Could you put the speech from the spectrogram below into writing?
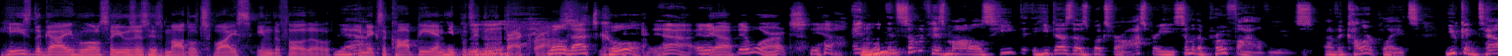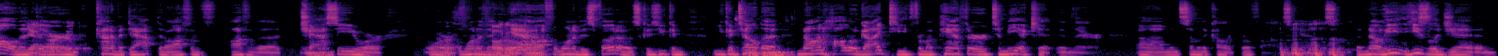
he's the guy who also uses his model twice in the photo. Yeah. he makes a copy and he puts it in the Mhm. background. No, that's cool. Yeah, and it, Yeah. it works. Yeah, And, Mhm. and some of his models, he he does those books for Osprey. Some of the profile views of the color plates, you can tell that Yeah, they're right. kind of adapted off of off of a chassis or or Or one of the photo, yeah, yeah. off of one of his photos because you can you can tell the non hollow guide teeth from a Panther Tamiya kit in there, um, and some of the color profiles. he has. but no, he he's legit and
